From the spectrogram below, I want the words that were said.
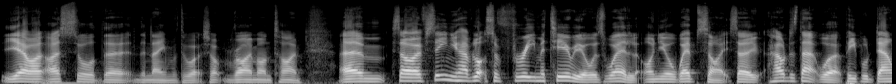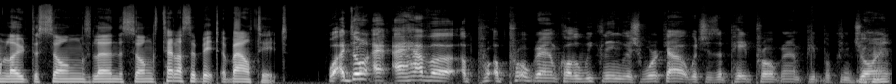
Yeah, I, I saw the the name of the workshop, Rhyme on Time. Um, so I've seen you have lots of free material as well on your website. So how does that work? People download the songs, learn the songs. Tell us a bit about it. Well, I don't. I, I have a, a, pro- a program called the Weekly English Workout, which is a paid program people can join.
